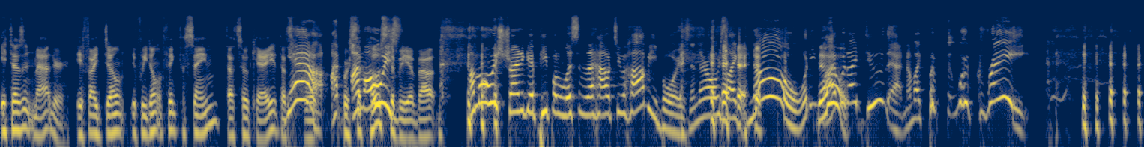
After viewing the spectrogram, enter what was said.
it doesn't matter if I don't if we don't think the same. That's okay. That's yeah. we're I'm supposed always, to be about. I'm always trying to get people to listen to the How to Hobby Boys, and they're always like, "No, what do you? No. Why would I do that?" And I'm like, "But, but we're great."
